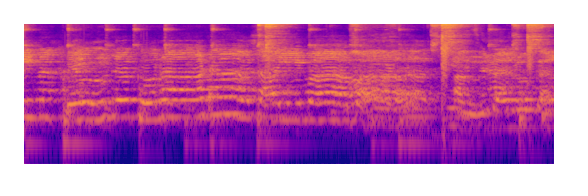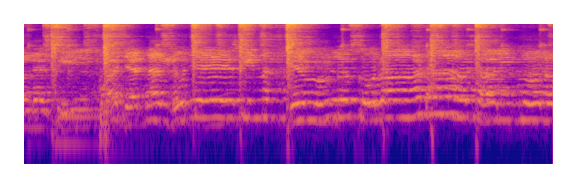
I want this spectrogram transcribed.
చేసిన ఎందుకు రాడా సాయిబాబా అందరూ కలిసి భజనలు చేసిన ఎందుకు రాడా సాయి బాబా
